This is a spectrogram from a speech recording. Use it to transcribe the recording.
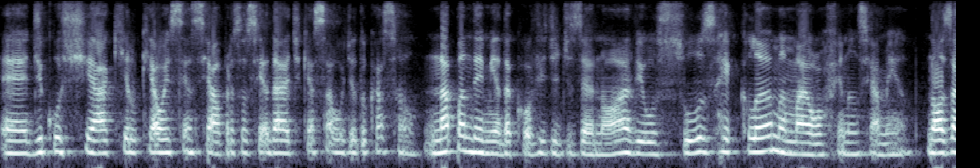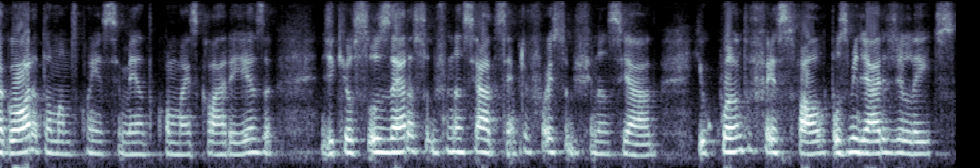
é, de custear aquilo que é o essencial para a sociedade, que é saúde e educação. Na pandemia da Covid-19, o SUS reclama maior financiamento. Nós agora tomamos conhecimento com mais clareza de que o SUS era subfinanciado, sempre foi subfinanciado, e o quanto fez falta os milhares de leitos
